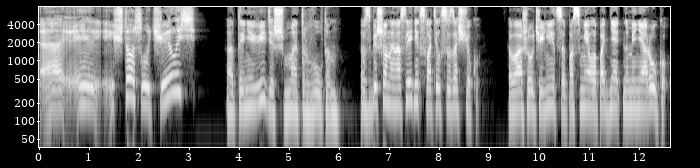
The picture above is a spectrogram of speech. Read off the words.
«А э, что случилось?» «А ты не видишь, мэтр Вултон?» Взбешенный наследник схватился за щеку. «Ваша ученица посмела поднять на меня руку».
